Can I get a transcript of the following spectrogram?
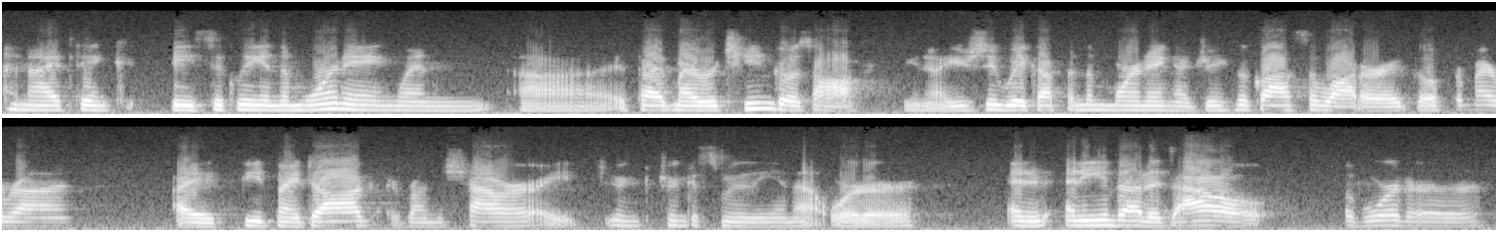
and I think basically in the morning when uh, if I, my routine goes off, you know, I usually wake up in the morning. I drink a glass of water. I go for my run. I feed my dog. I run the shower. I drink drink a smoothie in that order. And if any of that is out of order,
